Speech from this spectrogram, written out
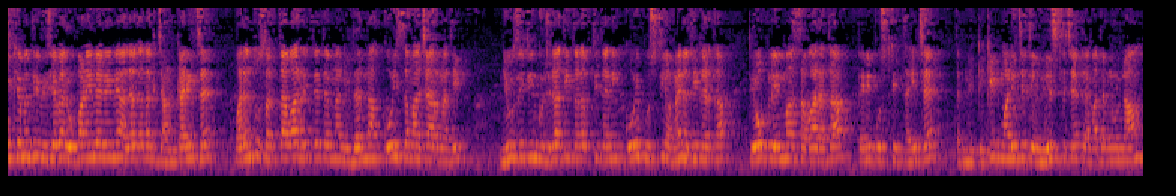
મુખ્યમંત્રી વિજયભાઈ રૂપાણીને લઈને અલગ અલગ જાણકારી છે, પરંતુ સત્તાવાર રીતે તેમના નિધનના કોઈ સમાચાર નથી. ન્યૂઝ એટીન ગુજરાતી તરફથી તેની કોઈ પુષ્ટિ અમે નથી કરતા. તેઓ પ્લેનમાં સવાર હતા, તેની પુષ્ટિ થઈ છે, તેમની ટિકિટ મળી છે, જે લિસ્ટ છે, તેમાં તેમનું નામ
